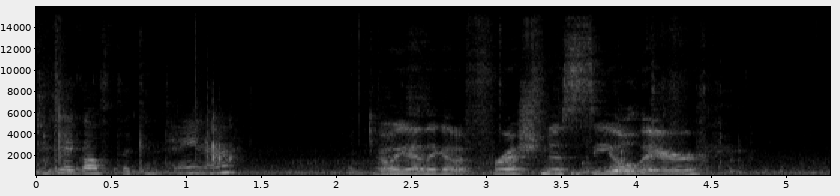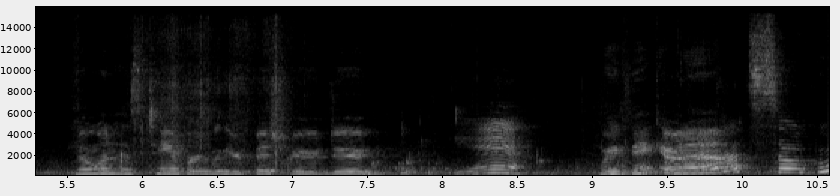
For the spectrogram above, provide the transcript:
To take off the container. Oh yeah, they got a freshness seal there. No one has tampered with your fish food, dude. Yeah. What do you think, M&M? That's so cool.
